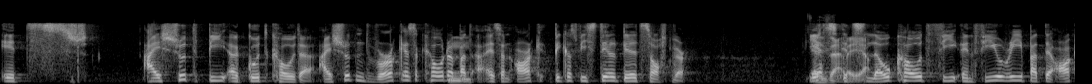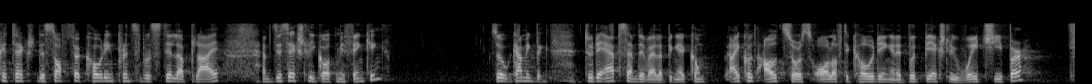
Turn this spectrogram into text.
it's I should be a good coder. I shouldn't work as a coder, mm. but as an arch because we still build software. Yes, exactly, it's yeah. low code in theory, but the architecture, the software coding principles still apply. And this actually got me thinking. So coming back to the apps I'm developing, I, comp- I could outsource all of the coding, and it would be actually way cheaper.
